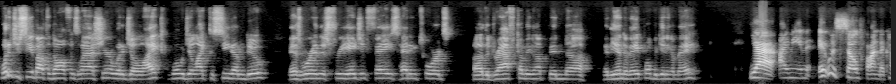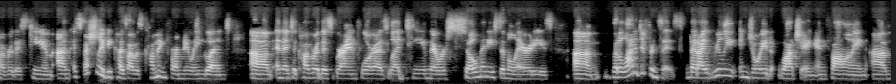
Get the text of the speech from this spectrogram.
what did you see about the Dolphins last year? What did you like? What would you like to see them do as we're in this free agent phase heading towards uh, the draft coming up in uh, at the end of April, beginning of May? Yeah, I mean, it was so fun to cover this team, um, especially because I was coming from New England. Um, and then to cover this Brian Flores led team, there were so many similarities um, but a lot of differences that I really enjoyed watching and following. Um,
